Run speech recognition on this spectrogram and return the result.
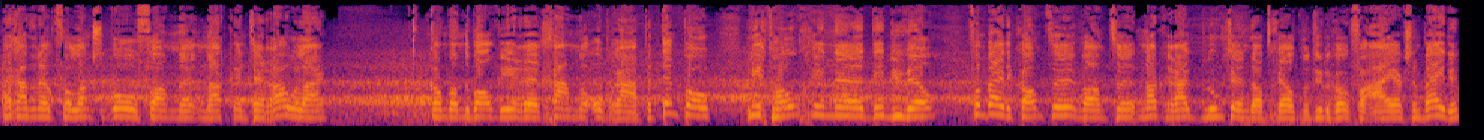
Hij gaat dan ook van langs de goal van NAC en ten Rauwelaar kan dan de bal weer gaan oprapen. Tempo ligt hoog in dit duel van beide kanten. Want uh, NAC bloed en dat geldt natuurlijk ook voor Ajax. En beide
